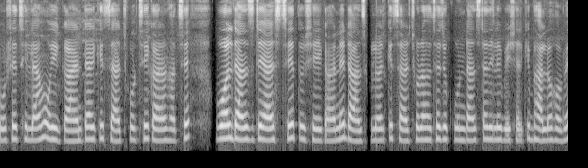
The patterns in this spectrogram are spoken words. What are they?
বসেছিলাম। ওই গানটা আর কি সার্চ করছি, কারণ হচ্ছে ওয়ার্ল্ড ডান্স ডে আসছে, তো সেই কারণে ডান্সগুলো আর কি সার্চ করা হচ্ছে যে কোন ডান্সটা দিলে বেশ আর কি ভালো হবে।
